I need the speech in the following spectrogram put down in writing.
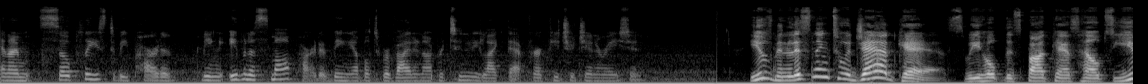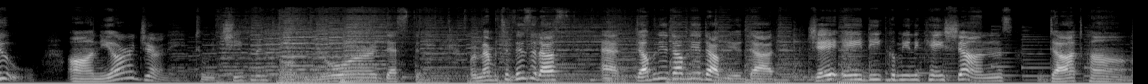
And I'm so pleased to be part of being, even a small part of being able to provide an opportunity like that for a future generation. You've been listening to a Jadcast. We hope this podcast helps you on your journey to achievement of your destiny. Remember to visit us at www.jadcommunications.com.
